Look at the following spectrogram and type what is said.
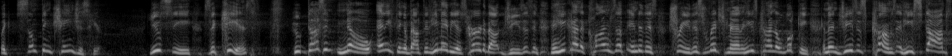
like something changes here. You see Zacchaeus who doesn't know anything about this. He maybe has heard about Jesus and, and he kind of climbs up into this tree, this rich man, and he's kind of looking. And then Jesus comes and he stops,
